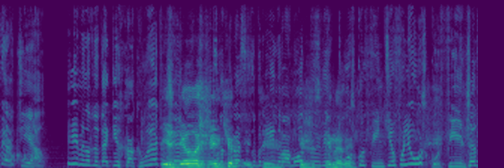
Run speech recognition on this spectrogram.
вертел. Именно для таких, как вы, сделали финчер... как изобрели новомодную вертушку финтифлюшку, фиджет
